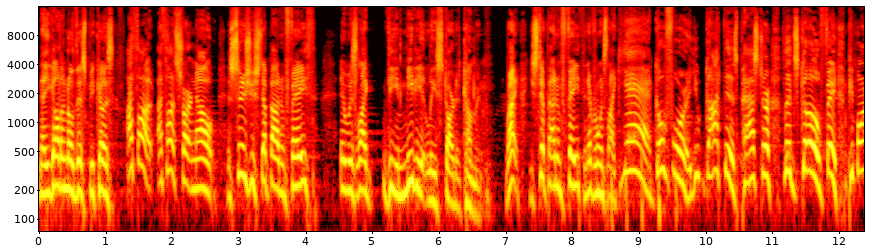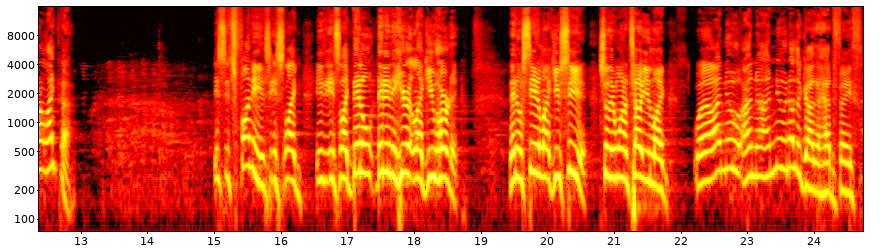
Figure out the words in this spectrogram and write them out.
Now you got to know this because I thought I thought starting out, as soon as you step out in faith, it was like the immediately started coming, right? You step out in faith and everyone's like, yeah, go for it. You got this, Pastor. Let's go. Faith. People aren't like that. It's, it's funny. It's, it's like it's like they don't they didn't hear it like you heard it. They don't see it like you see it. So they want to tell you like, well, I knew I knew, I knew another guy that had faith.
